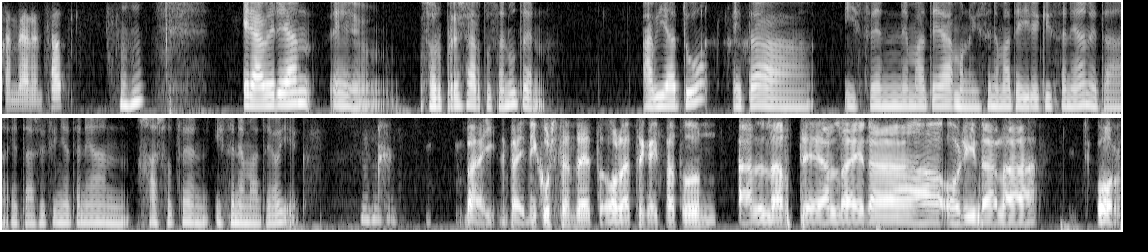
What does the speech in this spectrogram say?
jendearen zat. Era berean e, sorpresa hartu zenuten abiatu eta izen ematea, bueno, izen ematea ireki zenean eta eta hasi jasotzen izen emate horiek. Bai, bai, nik usten dut, olatzek aipatun aldarte aldaera hori dala hor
